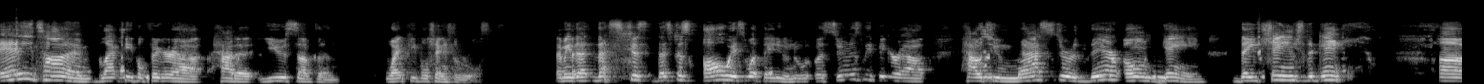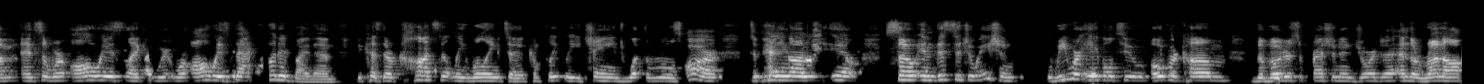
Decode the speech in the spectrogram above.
Anytime black people figure out how to use something white people change the rules. I mean that that's just that's just always what they do. As soon as we figure out how to master their own game they change the game um, and so we're always like we're, we're always back-footed by them because they're constantly willing to completely change what the rules are depending on you know. So in this situation, we were able to overcome the voter suppression in Georgia and the runoff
